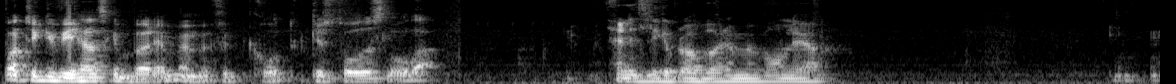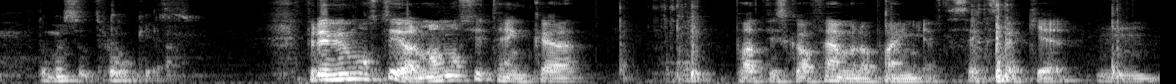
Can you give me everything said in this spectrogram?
Vad tycker vi här ska börja med med för Custodes låda? Är det inte lika bra att börja med vanliga? De är så tråkiga. För det vi måste göra, man måste ju tänka på att vi ska ha 500 poäng efter sex veckor. Mm.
